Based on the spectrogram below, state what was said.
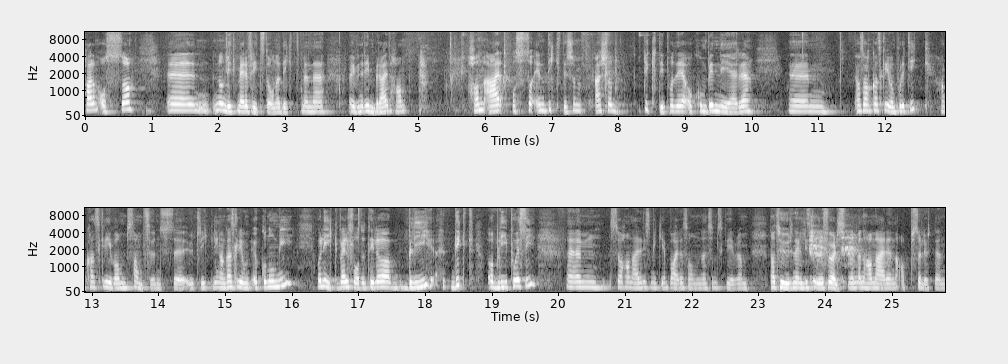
har han også eh, noen litt mer frittstående dikt. Men eh, Øyvind Rimbreid han, han er også en dikter som er så dyktig på det å kombinere eh, altså Han kan skrive om politikk, han kan skrive om samfunnsutvikling, han kan skrive om økonomi, og likevel få det til å bli dikt og bli poesi. Um, så han er liksom ikke bare sånn som skriver om naturen eller de store følelsene, men han er en absolutt en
